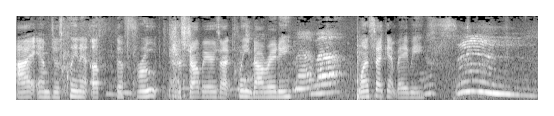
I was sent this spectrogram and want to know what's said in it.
I am just cleaning up the fruit. The strawberries are cleaned already. Mama. One second, baby. Mmm.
